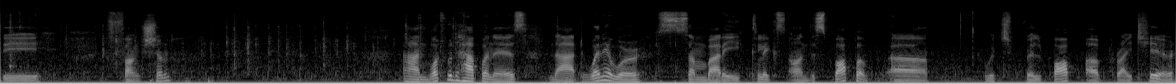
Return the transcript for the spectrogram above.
the function. And what would happen is that whenever somebody clicks on this pop-up uh, which will pop up right here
